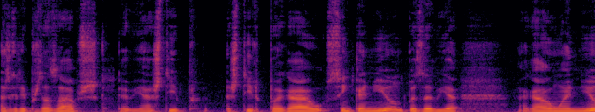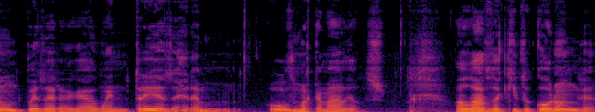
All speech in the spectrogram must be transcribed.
as gripes das aves, que havia as tipo as tipo H5N1, depois havia H1N1, depois era H1N3, era, houve uma camada deles. Ao lado daqui do Coronga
